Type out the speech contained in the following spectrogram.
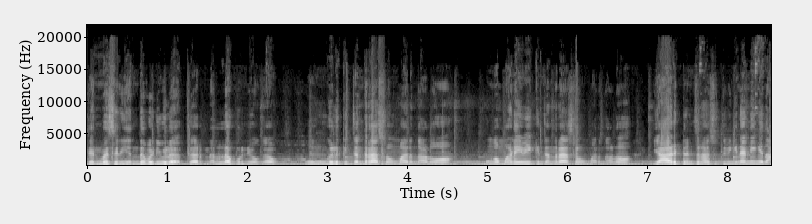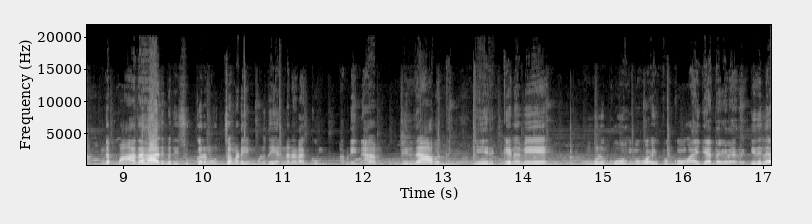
ஜென்மசனி எந்த வடிவில் சார் நல்லா புரிஞ்சுவாங்க உங்களுக்கு சந்திராசிரமமாக இருந்தாலும் உங்கள் மனைவிக்கு சந்திராசிரமமாக இருந்தாலும் யார் டென்ஷனாக சுற்றுவீங்கன்னா நீங்கள் தான் இந்த பாதகாதிபதி சுக்கரன் உச்சமடையும் பொழுது என்ன நடக்கும் அப்படின்னா இதுதான் ஆபத்து. ஏற்கனவே உங்களுக்கும் உங்கள் ஒய்ஃபுக்கும் வாய்க்கா தகராறு இதில்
